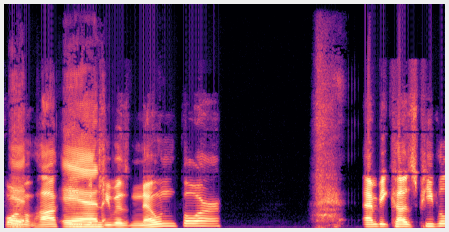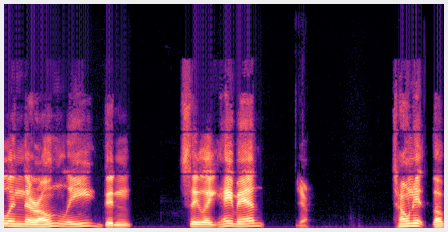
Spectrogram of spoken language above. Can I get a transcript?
form and- of hockey, and- which he was known for. And because people in their own league didn't say, like, hey, man, Yeah. tone it the.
